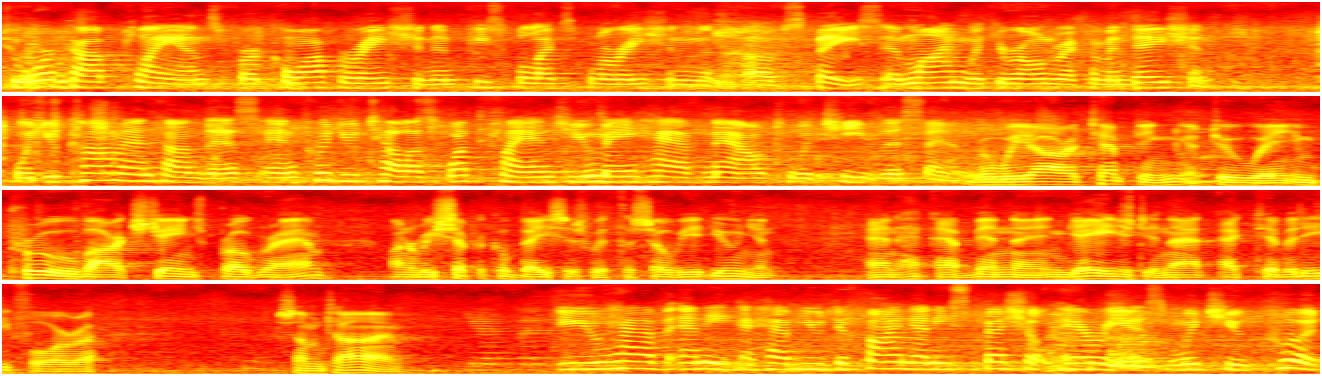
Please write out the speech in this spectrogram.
to work out plans for cooperation and peaceful exploration of space in line with your own recommendation. Would you comment on this, and could you tell us what plans you may have now to achieve this end? Well, we are attempting to uh, improve our exchange program on a reciprocal basis with the Soviet Union and have been engaged in that activity for uh, some time. Do you have any, have you defined any special areas in which you could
